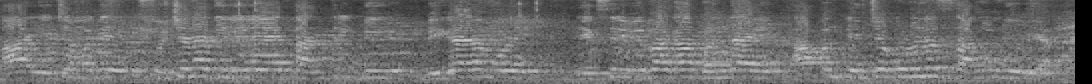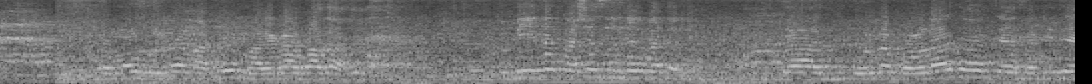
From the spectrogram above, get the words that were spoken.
हा याच्यामध्ये सूचना दिलेली आहे तांत्रिक बिग बिघाडामुळे. एक्सरे विभाग हा बंद आहे. आपण त्यांच्याकडूनच जाणून घेऊया. तुम्ही इथं कशा संदर्भात आले? त्या पोरगा पडला तर त्यासाठी ते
